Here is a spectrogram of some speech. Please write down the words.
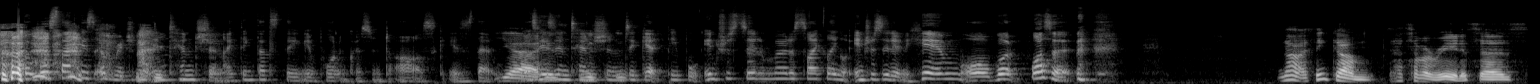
but was that his original intention? I think that's the important question to ask. Is that Yeah, was his, his- intention his- to get people interested in motorcycling, or interested in him, or what was it? no, I think um, let's have a read. It says,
